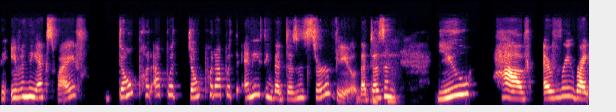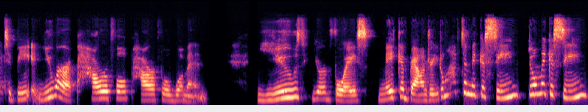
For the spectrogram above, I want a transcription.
The, even the ex-wife, don't put up with don't put up with anything that doesn't serve you. That doesn't mm-hmm. you have every right to be and you are a powerful powerful woman use your voice make a boundary you don't have to make a scene don't make a scene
